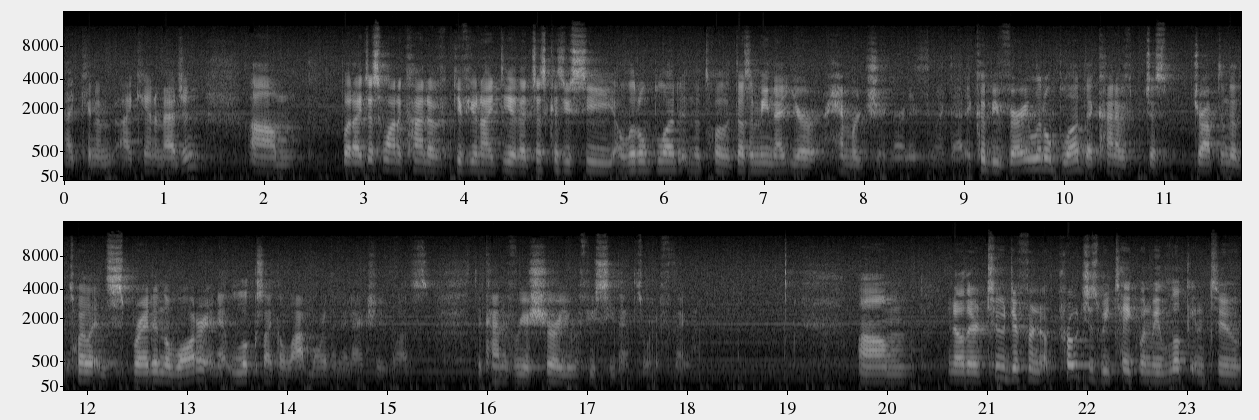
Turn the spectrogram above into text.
I, can, I can't imagine. Um, but I just want to kind of give you an idea that just because you see a little blood in the toilet doesn't mean that you're hemorrhaging or anything like that. It could be very little blood that kind of just dropped into the toilet and spread in the water and it looks like a lot more than it actually was to kind of reassure you if you see that sort of thing. Um, you know, there are two different approaches we take when we look into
